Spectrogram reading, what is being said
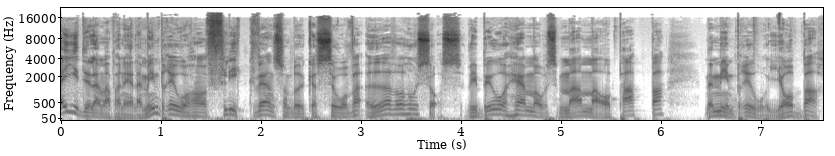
Hej Dilemmapanelen, min bror har en flickvän som brukar sova över hos oss. Vi bor hemma hos mamma och pappa men min bror jobbar.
